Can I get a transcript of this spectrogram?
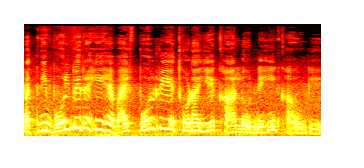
पत्नी बोल भी रही है वाइफ बोल रही है, थोड़ा ये खा लो, नहीं खाओगे।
